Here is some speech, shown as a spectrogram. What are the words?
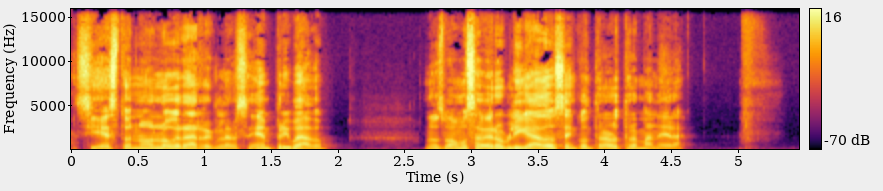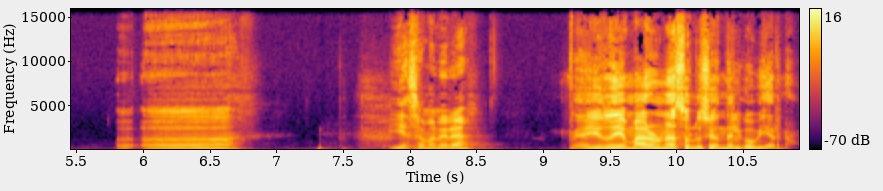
Si esto no logra arreglarse en privado, nos vamos a ver obligados a encontrar otra manera. Uh, uh, ¿Y esa manera? Ellos lo llamaron una solución del gobierno.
